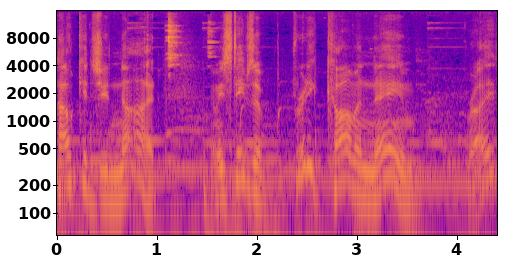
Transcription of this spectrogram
how could you not? I mean, Steve's a pretty common name, right?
